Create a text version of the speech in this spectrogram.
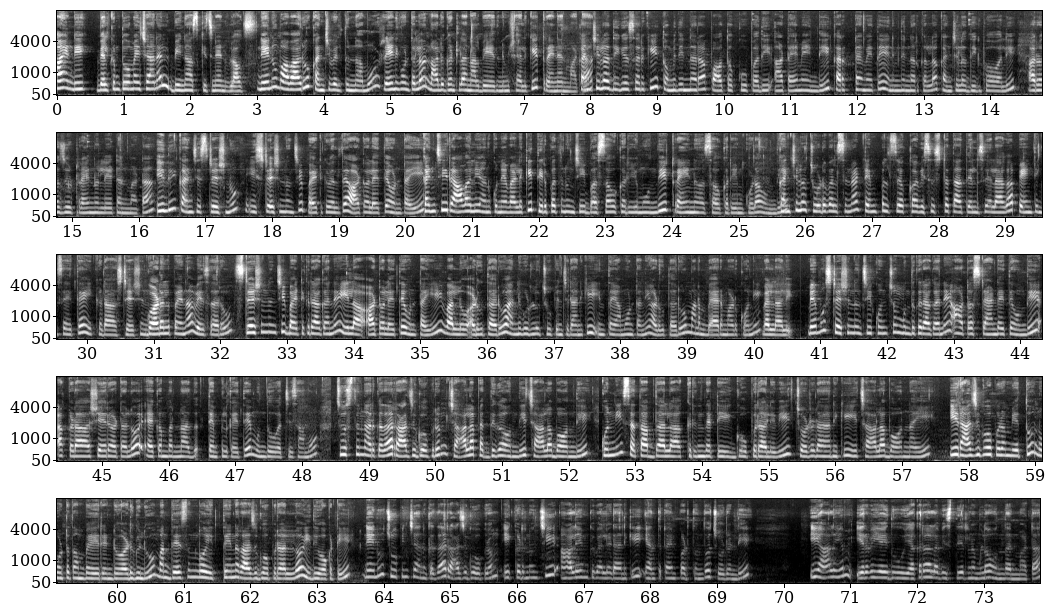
Hi అండి. Welcome to my channel Beena's kitchen and vlogs. నేను మా వారు కంచి వెళ్తున్నాము. రేణిగుంటలో నాలుగు గంటల నలభై ఐదు నిమిషాలకి ట్రైన్ అనమాట కంచిలో దిగేసరికి తొమ్మిదిన్నర పాతొక్కు పది ఆ టైం అయింది. కరెక్ట్ టైం అయితే ఎనిమిదిన్నర కల్లా కంచిలో దిగిపోవాలి. ఆ రోజు ట్రైన్ లేట్ అన్నమాట. ఇది కంచి స్టేషన్. ఈ స్టేషన్ నుంచి బయటకు వెళ్తే ఆటోలు అయితే ఉంటాయి. కంచి రావాలి అనుకునే వాళ్ళకి తిరుపతి నుంచి బస్ సౌకర్యం ఉంది. ట్రైన్ సౌకర్యం కూడా ఉంది. కంచిలో చూడవలసిన టెంపుల్స్ యొక్క విశిష్టత తెలిసేలాగా పెయింటింగ్స్ అయితే ఇక్కడ స్టేషన్ గోడల పైన వేశారు. స్టేషన్ నుంచి బయటికి రాగానే ఇలా ఆటోలు అయితే ఉంటాయి. వాళ్ళు అడుగుతారు అన్ని గుడులు చూపించడానికి ఇంత అమౌంట్ అని అడుగుతారు. మనం బేరం ఆడుకొని వెళ్ళాలి. మేము స్టేషన్ నుంచి కొంచెం ముందుకు రాగానే ఆటో స్టాండ్ అయితే ఉంది. అక్కడ షేర్ ఆటోలో ఏకంబర్నాథ్ టెంపుల్కి అయితే ముందు వచ్చేసాము. చూస్తున్నారు కదా రాజగోపురం చాలా పెద్దగా ఉంది చాలా బాగుంది. కొన్ని శతాబ్దాల క్రిందటి గోపురాలు ఇవి. చూడడానికి చాలా బాగున్నాయి. ఈ రాజగోపురం ఎత్తు నూట తొంభై రెండు అడుగులు. మన దేశంలో ఎత్తైన రాజగోపురాల్లో ఇది ఒకటి. నేను చూపించాను కదా రాజగోపురం. ఇక్కడ నుంచి ఆలయంకి వెళ్ళడానికి ఎంత టైం పడుతుందో చూడండి. ఈ ఆలయం ఇరవై ఐదు ఎకరాల విస్తీర్ణంలో ఉందన్నమాట.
